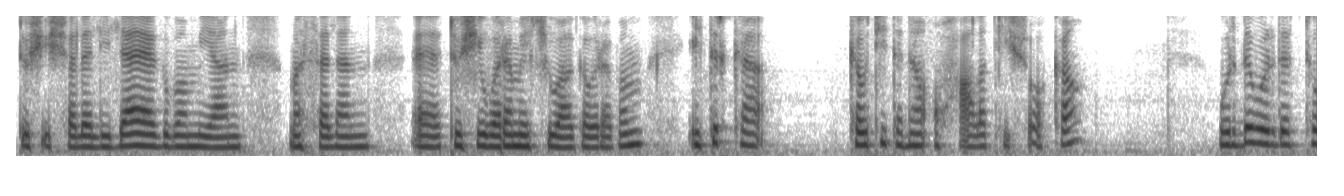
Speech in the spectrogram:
تووشی شەلەلی لایەک بم یان مەسەەن تووشی وەرەمێکی وا گەورە بم ئیتر کە کەوتیتە ناو ئەو حاڵەتی شۆکە وردە وردە تۆ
